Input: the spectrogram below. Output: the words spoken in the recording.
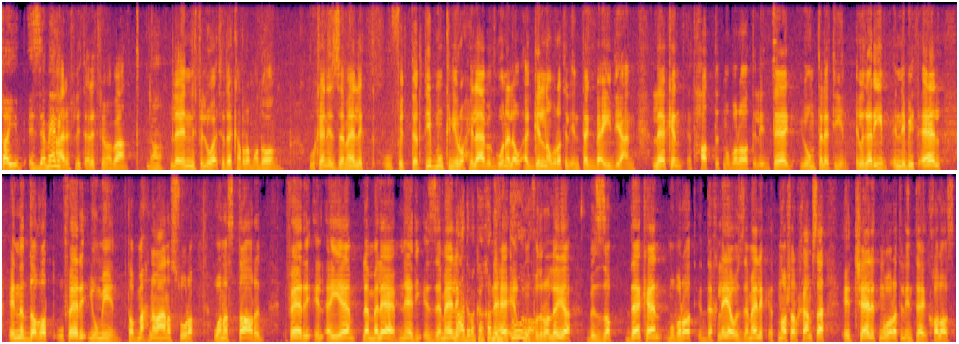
طيب الزمالك عارف ليه اتقالت فيما بعد؟ آه. لأن في الوقت ده كان رمضان وكان الزمالك وفي الترتيب ممكن يروح يلعب الجونة لو أجلنا مباراة الإنتاج بعيد يعني. لكن اتحطت مباراة الإنتاج يوم 30 الغريب إن بيتقال إن الضغط وفارق يومين. طب ما إحنا معانا الصورة ونستعرض فارق الأيام لما لعب نادي الزمالك بعد ما كان خد نهائي البطولة. الكونفدرالية. بالظبط. ده كان مباراة الداخلية والزمالك 12 5 اتشالت مباراة الإنتاج. خلاص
